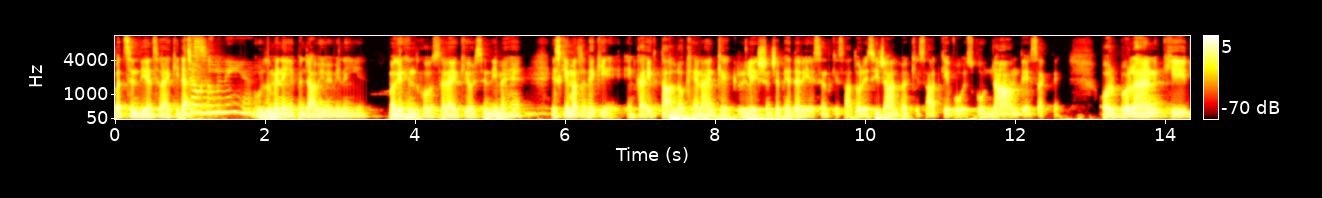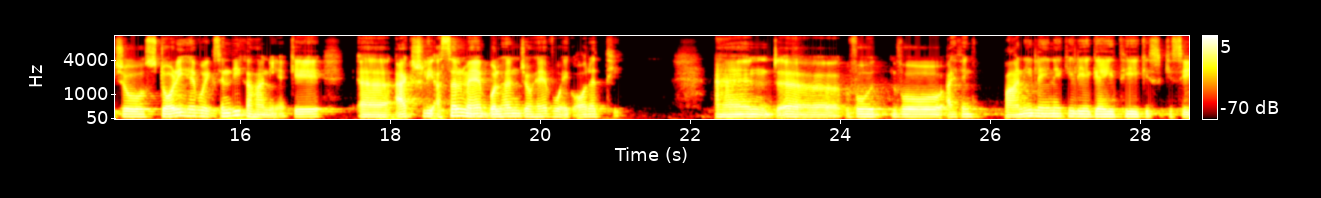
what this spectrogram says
but Sindhi and does Urdu میں نہیں ہے اردو میں نہیں ہے پنجابی میں بھی نہیں ہے مگر ہند کو سرائکی اور سندھی میں ہے اس کے مطلب ہے کہ ان کا ایک تعلق ہے نا ان کا ایک ریلیشن شپ ہے دریائے سندھ کے ساتھ اور اسی جانور کے ساتھ کہ وہ اس کو نام دے سکتے اور بولان کی جو اسٹوری ہے وہ ایک سندھی کہانی ہے کہ ایکچولی اصل میں بلہن جو ہے وہ ایک عورت تھی اینڈ uh, وہ وہ آئی تھنک پانی لینے کے لیے گئی تھی کس کسی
